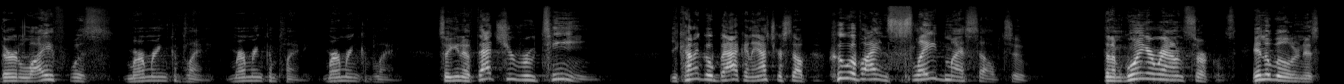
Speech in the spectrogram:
their life was murmuring, complaining, murmuring, complaining, murmuring, complaining. So, you know, if that's your routine, you kind of go back and ask yourself, who have I enslaved myself to? That I'm going around circles in the wilderness,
